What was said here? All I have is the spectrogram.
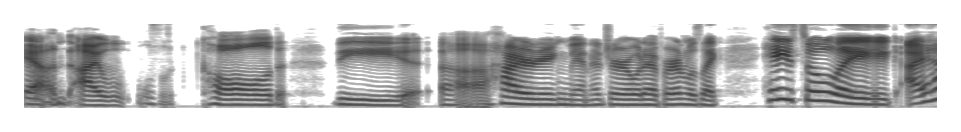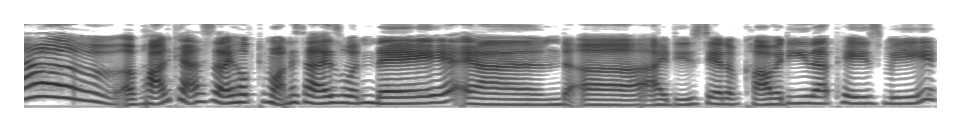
And I was called the uh, hiring manager or whatever and was like, hey, so like I have a podcast that I hope to monetize one day and uh, I do stand up comedy that pays me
